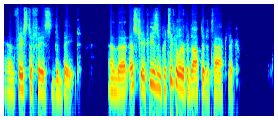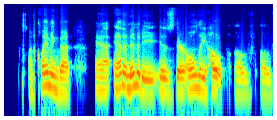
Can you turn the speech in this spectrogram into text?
and face-to-face debate, and that SJPs in particular have adopted a tactic of claiming that anonymity is their only hope of of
